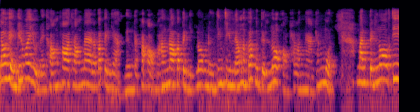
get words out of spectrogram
เราเห็นคิดว่าอยู่ในท้องพ่อท้องแม่แล้วก็เป็นอย่างหนึ่งแต่พอออกมาข้างนอกก็เป็นอีกโลกหนึ่งจริง ๆ แล้วมันก็คือเป็นโลกของพลังงานทั้งหมด มันเป็นโลกที่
